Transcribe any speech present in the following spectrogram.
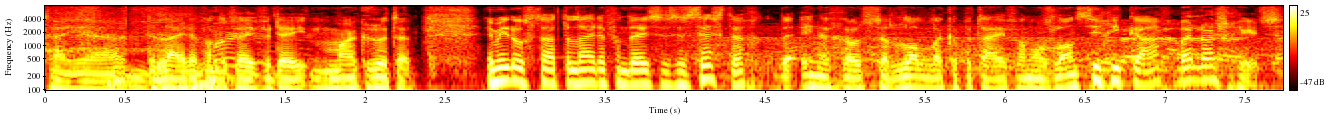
zei uh, de leider van de VVD, Mark Rutte. Inmiddels staat de leider van D66, de ene grootste landelijke partij van ons land, Sigrid Kaag, bij Lars Geerts.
